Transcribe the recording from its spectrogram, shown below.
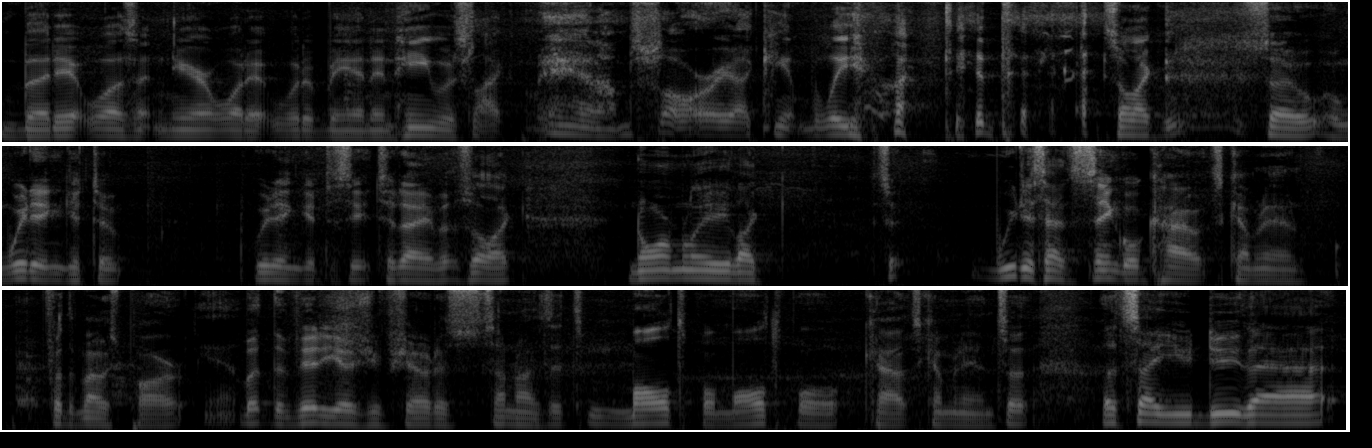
but it wasn't near what it would have been. And he was like, "Man, I'm sorry. I can't believe I did that." So like, so we didn't get to, we didn't get to see it today. But so like, normally like, so we just had single coyotes coming in for the most part. Yeah. But the videos you've showed us, sometimes it's multiple, multiple coyotes coming in. So let's say you do that,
